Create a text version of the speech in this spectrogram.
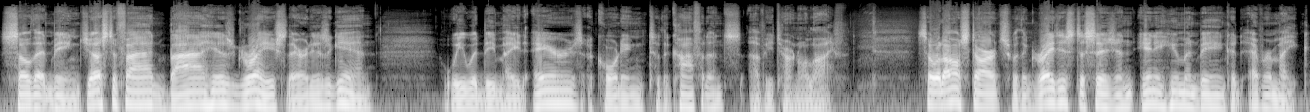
so that being justified by his grace, there it is again, we would be made heirs according to the confidence of eternal life. So it all starts with the greatest decision any human being could ever make,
